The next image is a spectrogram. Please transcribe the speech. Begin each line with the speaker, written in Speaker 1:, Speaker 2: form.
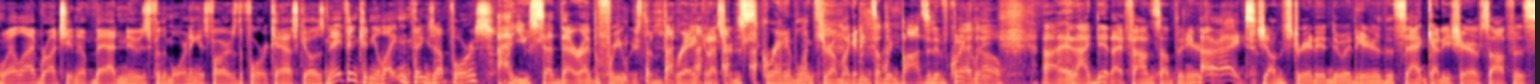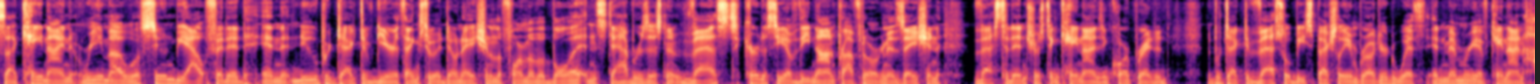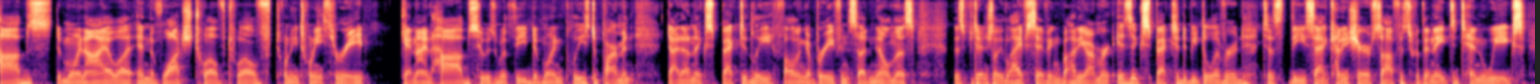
Speaker 1: Well, I brought you enough bad news for the morning as far as the forecast goes. Nathan, can you lighten things up for us?
Speaker 2: Uh, you said that right before you went to the break, and I started scrambling through. I'm like, I need something positive quickly. I uh, and I did. I found something here.
Speaker 1: All so right.
Speaker 2: Jump straight into it here. The Sac County Sheriff's Office uh, K9 Remo will soon be outfitted in new protective gear thanks to a donation in the form of a bullet and stab resistant vest, courtesy of the nonprofit organization Vested Interest in Canines Incorporated. The protective vest will be specially embroidered with memory of Canine Hobbs, Des Moines, Iowa, end of watch 12 12 2023. Canine Hobbs, who was with the Des Moines Police Department, died unexpectedly following a brief and sudden illness. This potentially life saving body armor is expected to be delivered to the Sac County Sheriff's Office within eight to 10 weeks.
